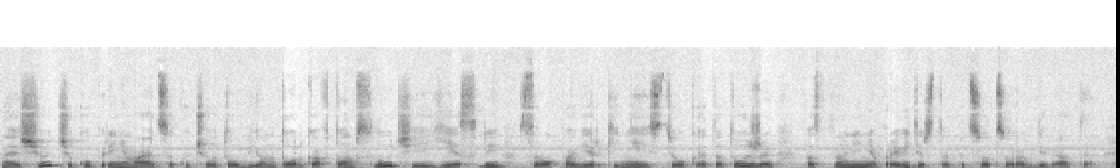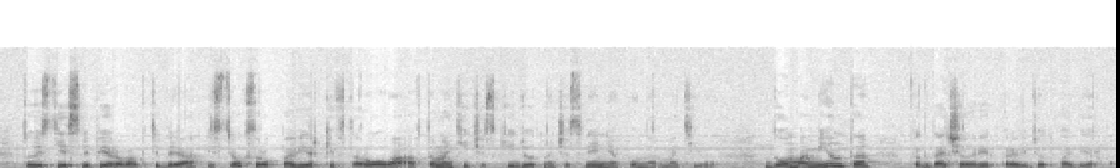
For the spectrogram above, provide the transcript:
э, счетчику принимается к учету объем только в том случае, если срок поверки не истек. Это тоже постановление правительства 549. То есть, если 1 октября истек срок поверки, 2 автоматически идет начисление по нормативу до момента, когда человек проведет поверку.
